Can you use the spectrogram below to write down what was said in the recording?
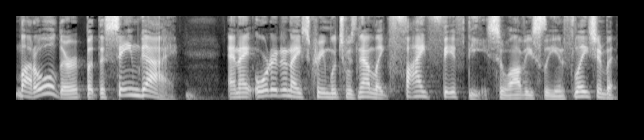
a lot older, but the same guy. And I ordered an ice cream, which was now like 550. So obviously inflation, but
